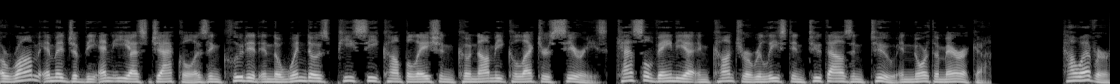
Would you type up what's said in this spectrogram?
A ROM image of the NES Jackal is included in the Windows PC compilation Konami Collectors Series. Castlevania and Contra released in 2002 in North America. However,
